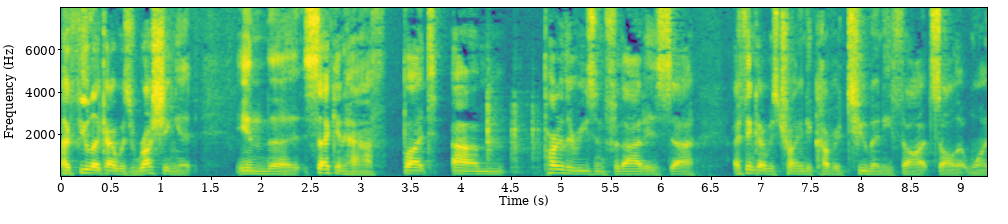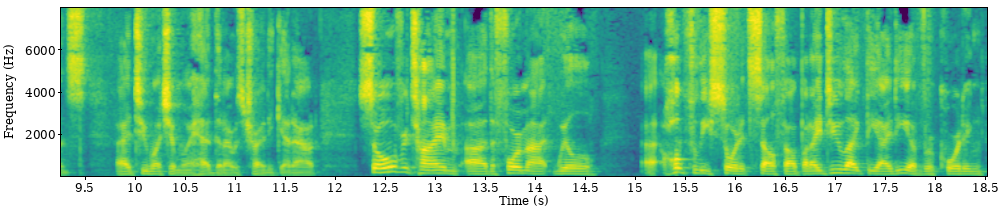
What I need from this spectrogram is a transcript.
I feel like I was rushing it in the second half, but um, part of the reason for that is uh, I think I was trying to cover too many thoughts all at once. I had too much in my head that I was trying to get out. So over time, uh, the format will uh, hopefully sort itself out. But I do like the idea of recording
